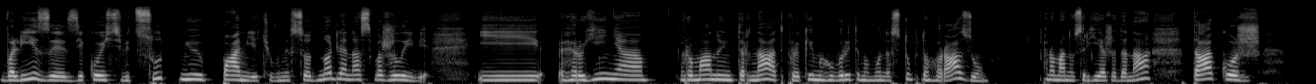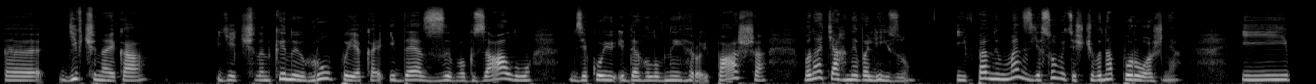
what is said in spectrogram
валізи з якоюсь відсутньою пам'яттю, вони все одно для нас важливі. І героїня роману Інтернат, про який ми говоритимемо наступного разу, роману Сергія Жадана, також е, дівчина, яка є членкиною групи, яка йде з вокзалу, з якою йде головний герой Паша, вона тягне валізу. І в певний момент з'ясовується, що вона порожня. І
